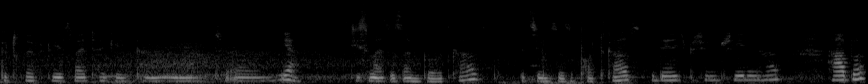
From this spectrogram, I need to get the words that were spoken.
betrifft, wie es weitergehen kann. Und äh, ja, diesmal ist es ein Broadcast beziehungsweise Podcast, für den ich mich entschieden hab, habe.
